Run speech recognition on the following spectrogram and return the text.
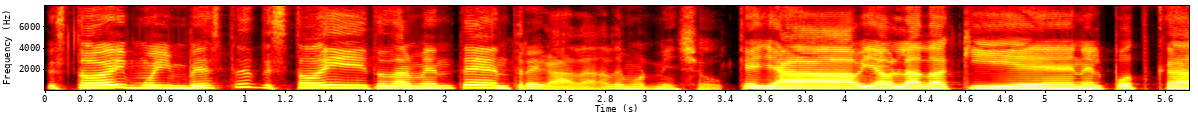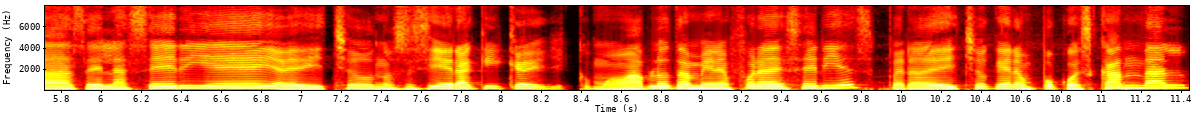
estoy muy invested, estoy totalmente entregada a The Morning Show. Que ya había hablado aquí en el podcast de la serie, y había dicho, no sé si era aquí, que como hablo también en fuera de series, pero he dicho que era un poco escándalo,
